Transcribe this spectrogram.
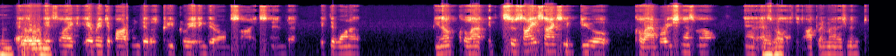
Mm-hmm. uh, it's like every department they will keep creating their own sites, and uh, if they want to, you know, collab. It, so sites actually do collaboration as well, and as Mhm. well as the document management.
